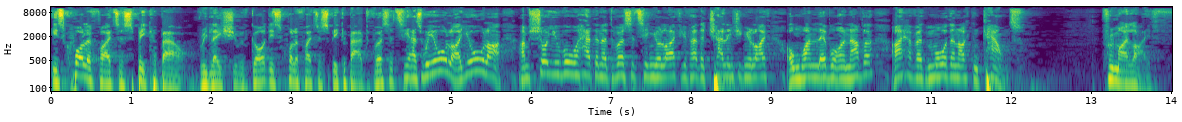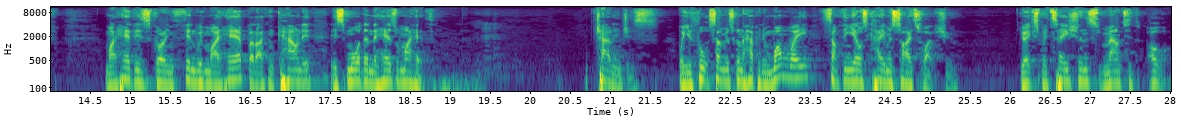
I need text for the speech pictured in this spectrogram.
is qualified to speak about relationship with God. He's qualified to speak about adversity, as we all are. You all are. I'm sure you've all had an adversity in your life. You've had a challenge in your life on one level or another. I have had more than I can count through my life. My head is growing thin with my hair, but I can count it. It's more than the hairs on my head. Challenges. When you thought something was going to happen in one way, something else came and sideswiped you. Your expectations mounted, oh,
